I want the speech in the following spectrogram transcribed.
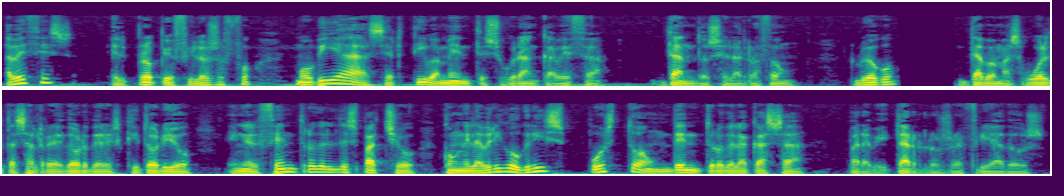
A veces el propio filósofo movía asertivamente su gran cabeza, dándose la razón. Luego daba más vueltas alrededor del escritorio, en el centro del despacho, con el abrigo gris puesto aún dentro de la casa, para evitar los resfriados.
